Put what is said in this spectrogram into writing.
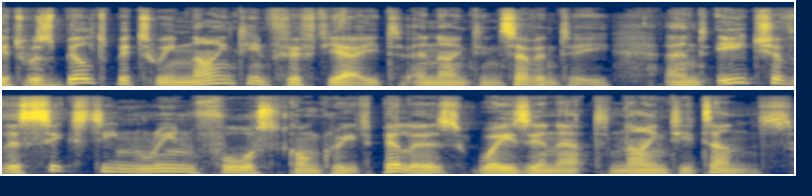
It was built between 1958 and 1970, and each of the 16 reinforced concrete pillars weighs in at 90 tons.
